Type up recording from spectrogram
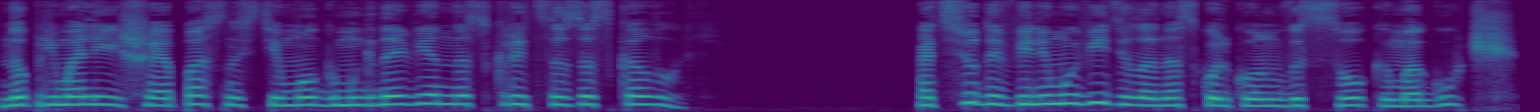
но при малейшей опасности мог мгновенно скрыться за скалой. Отсюда Велим увидела, насколько он высок и могуч,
